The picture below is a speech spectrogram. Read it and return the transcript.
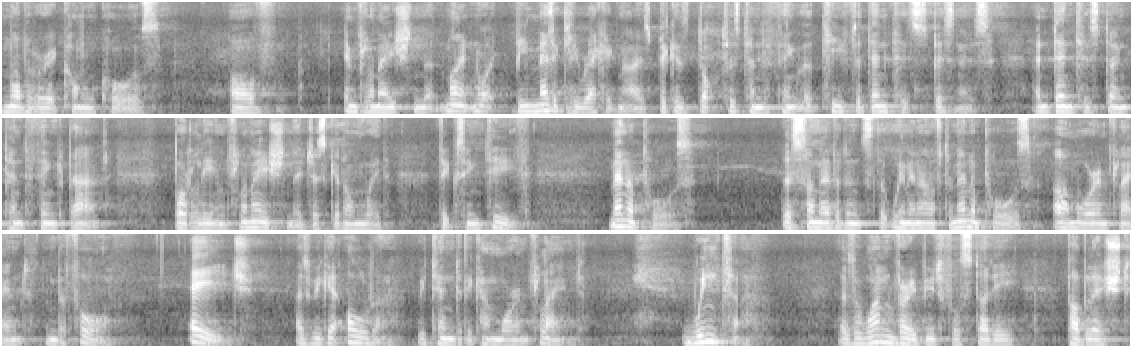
another very common cause of inflammation that might not be medically recognized because doctors tend to think that teeth are dentists' business, and dentists don't tend to think about bodily inflammation. They just get on with fixing teeth. Menopause. There's some evidence that women after menopause are more inflamed than before. Age. As we get older, we tend to become more inflamed. Winter. There's a one very beautiful study published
